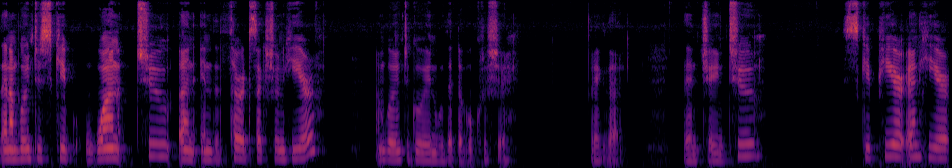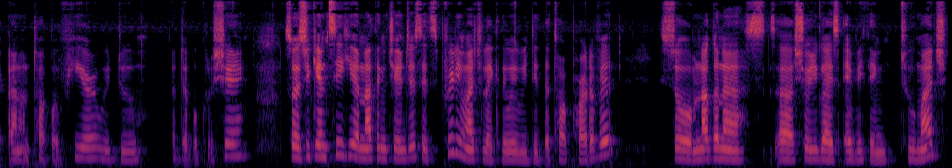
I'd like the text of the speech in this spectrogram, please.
Then I'm going to skip one two and in the third section here I'm going to go in with a double crochet like that. Then chain two skip here and here and on top of here we do a double crochet. So as you can see here nothing changes. It's pretty much like the way we did the top part of it so i'm not gonna uh, show you guys everything too much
